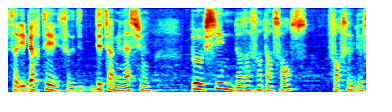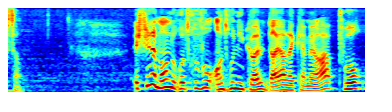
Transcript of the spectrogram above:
Sa liberté, sa dé- détermination peut aussi, dans un certain sens, forcer le destin. Et finalement, nous retrouvons Andrew Nicole derrière la caméra pour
